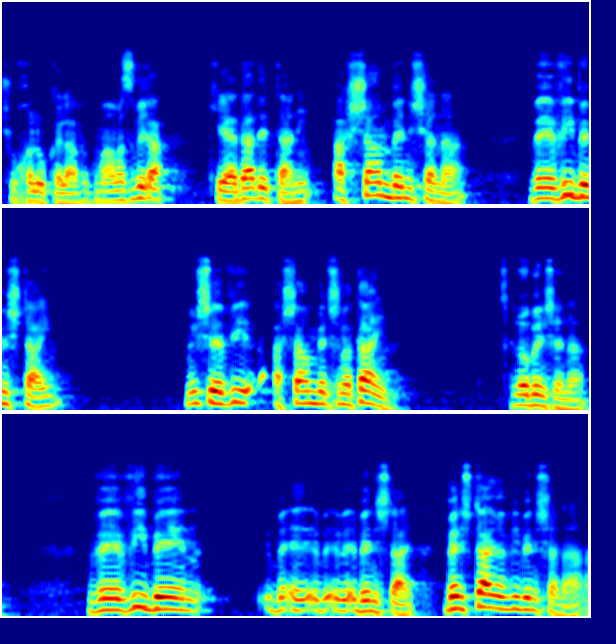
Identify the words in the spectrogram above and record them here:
שהוא חלוק עליו? הגמרא מסבירה, כי ידע דתני, אשם בן שנה והביא בן שתיים, מי שהביא אשם בן שנתיים, לא בן שנה, והביא בן, בן שתיים, בן שתיים הביא בן שנה,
